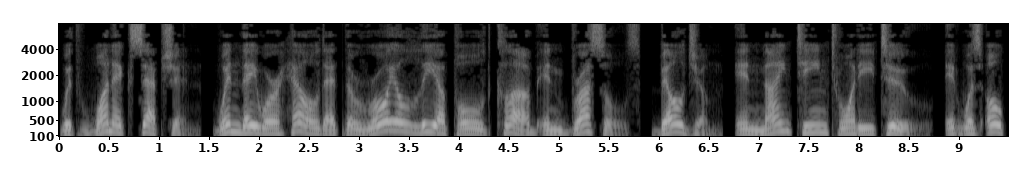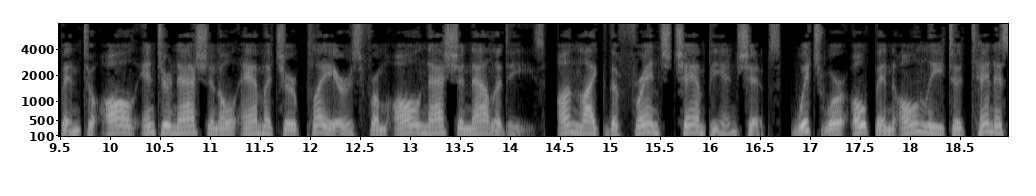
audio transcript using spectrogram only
with one exception, when they were held at the Royal Leopold Club in Brussels, Belgium. In 1922, it was open to all international amateur players from all nationalities, unlike the French Championships, which were open only to tennis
